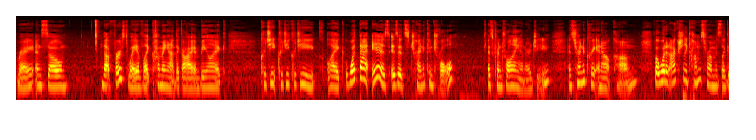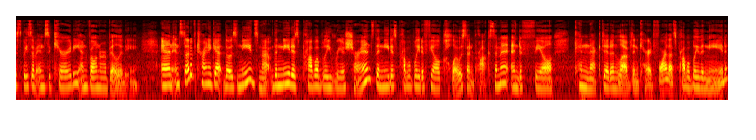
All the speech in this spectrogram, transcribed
right? And so that first way of like coming at the guy and being like critique, critique, critique, like what that is is it's trying to control it's controlling energy. It's trying to create an outcome. But what it actually comes from is like a space of insecurity and vulnerability. And instead of trying to get those needs met, the need is probably reassurance. The need is probably to feel close and proximate and to feel connected and loved and cared for. That's probably the need.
